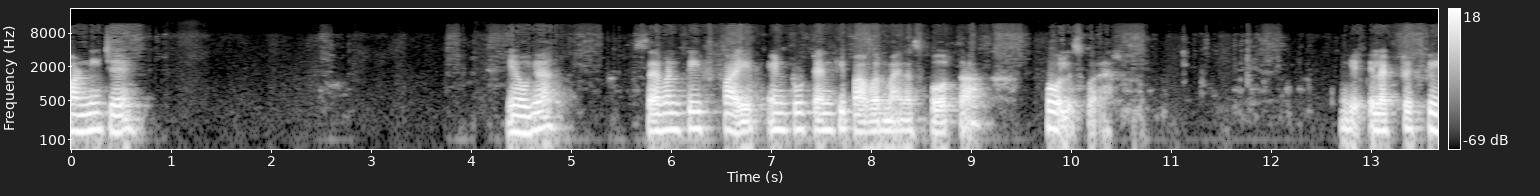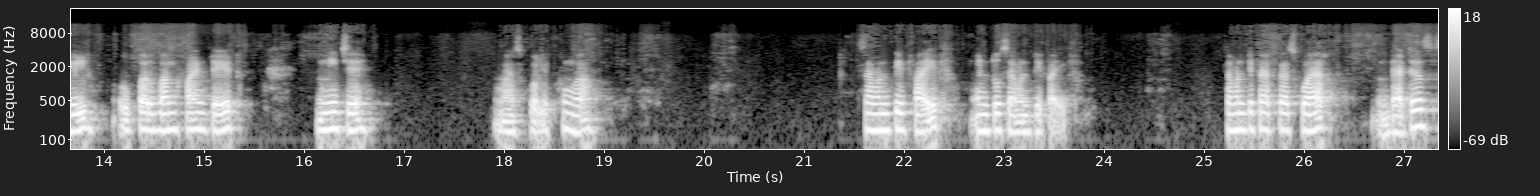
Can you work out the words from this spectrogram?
और नीचे ये हो गया 75 फाइव इंटू टेन की पावर माइनस फोर का होल स्क्वायर ये इलेक्ट्रिक फ़ील्ड ऊपर 1.8 नीचे मैं इसको लिखूँगा 75 फाइव इंटू सेवेंटी फाइव का स्क्वायर दैट इज़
